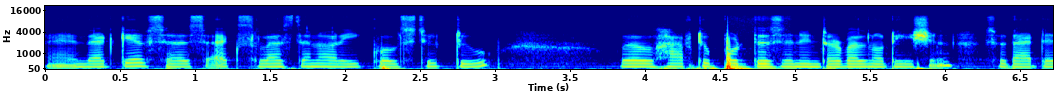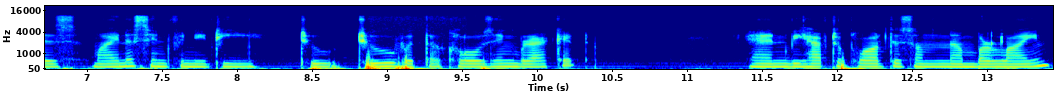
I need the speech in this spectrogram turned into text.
and that gives us x less than or equals to 2 we'll have to put this in interval notation. So that is minus infinity to 2 with a closing bracket. And we have to plot this on the number line.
